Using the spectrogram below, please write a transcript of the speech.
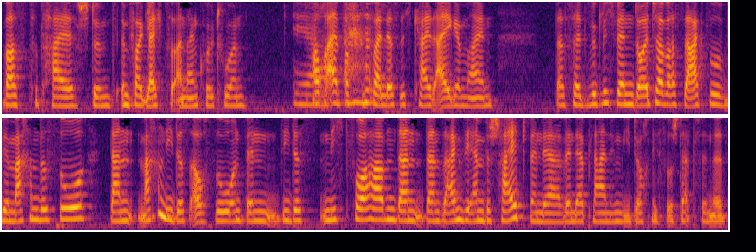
was total stimmt im Vergleich zu anderen Kulturen. Ja. Auch einfach Zuverlässigkeit allgemein dass halt wirklich, wenn ein Deutscher was sagt, so wir machen das so, dann machen die das auch so. Und wenn die das nicht vorhaben, dann, dann sagen sie einem Bescheid, wenn der, wenn der Plan irgendwie doch nicht so stattfindet.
